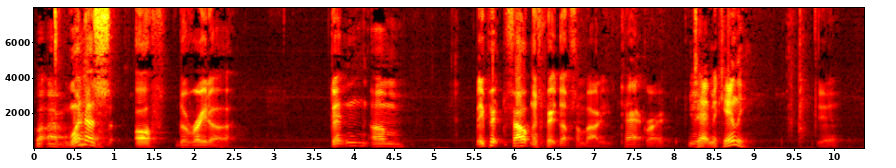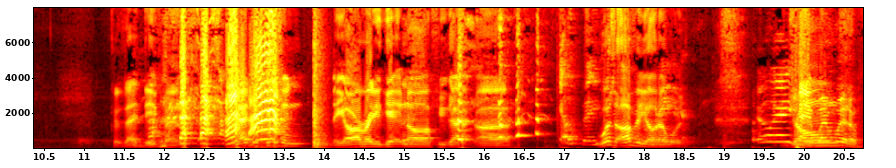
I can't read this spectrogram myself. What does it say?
But um, One next that's off the radar. Didn't um they picked Falcons picked up somebody. Tak, right? Tak McKinley. Yeah. Cause that defense that division they already getting off. You got uh what's the other yo that was can't win with him.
